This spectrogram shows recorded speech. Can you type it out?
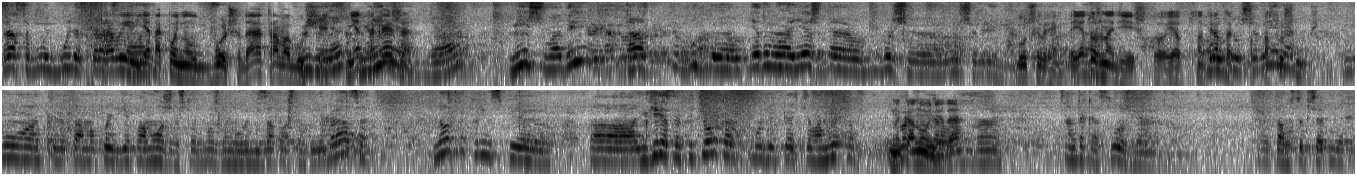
Трасса будет более скоростная. Травы, я так понял, больше, да? Трава гуще. Нет, менее- такая же? Да. Меньше воды, э, я думаю, я ожидаю больше, лучше время. Лучшее время. Я тоже надеюсь, что я посмотрел, так лучше послушал время. немножко. Вот, там кое-где поможем, чтобы можно было безопасно перебраться. Но, это, в принципе, э, интересная пятерка, будет 5 километров. Накануне, 21-го, да? Да. Она такая сложная. Ну, Там 150 метров.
